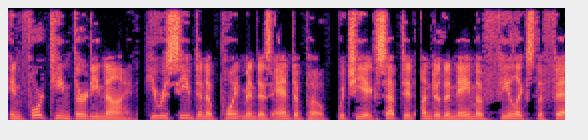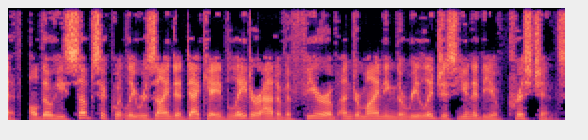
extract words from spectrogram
In 1439, he received an appointment as antipope, which he accepted under the name of Felix V, although he subsequently resigned a decade later out of a fear of undermining the religious unity of Christians.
